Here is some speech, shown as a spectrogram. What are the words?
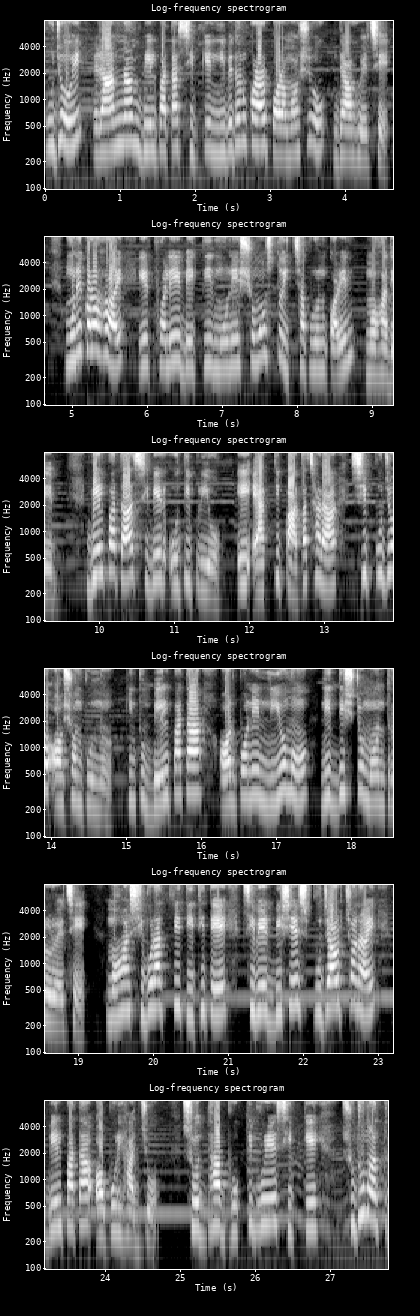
পুজোয় রাম নাম বেলপাতা শিবকে নিবেদন করার পরামর্শও দেওয়া হয়েছে। মনে করা হয়, এর ফলে ব্যক্তির মনের সমস্ত ইচ্ছা পূরণ করেন মহাদেব। বেলপাতা শিবের অতি প্রিয়। এই একটি পাতা ছাড়া শিব পুজো অসম্পূর্ণ। কিন্তু বেলপাতা অর্পণের নিয়মও নির্দিষ্ট মন্ত্র রয়েছে। মহাশিবরাত্রি তিথিতে শিবের বিশেষ পূজা অর্চনায় বেলপাতা অপরিহার্য। শ্রদ্ধা, ভক্তি ভরে শিবকে শুধুমাত্র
